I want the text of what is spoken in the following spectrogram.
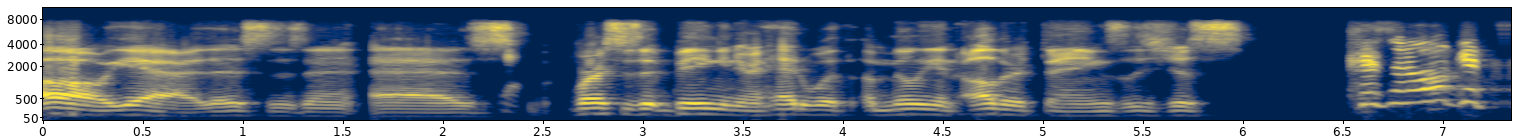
oh yeah, this isn't as yeah. versus it being in your head with a million other things is just because it all gets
